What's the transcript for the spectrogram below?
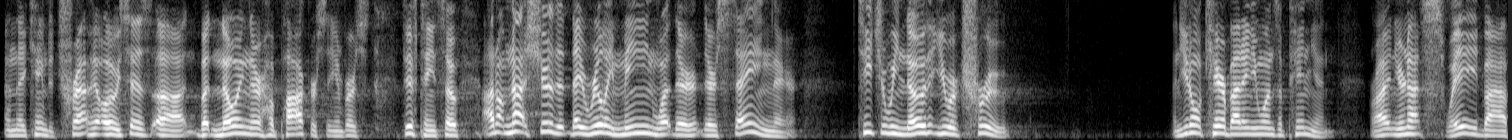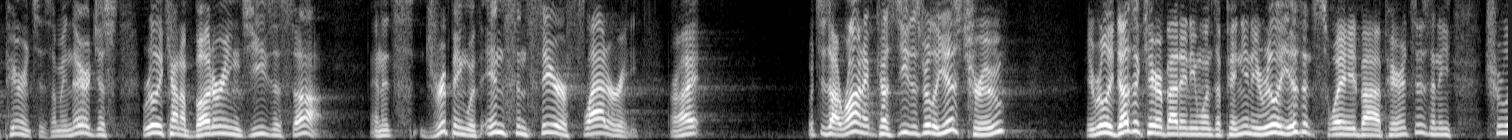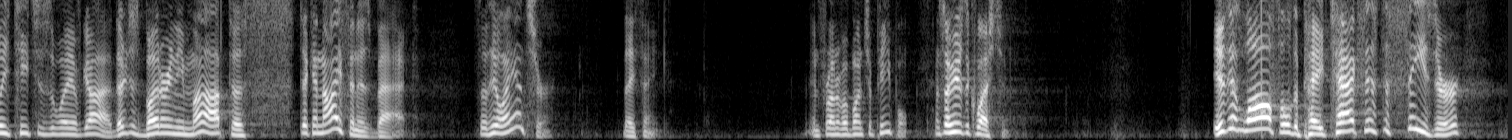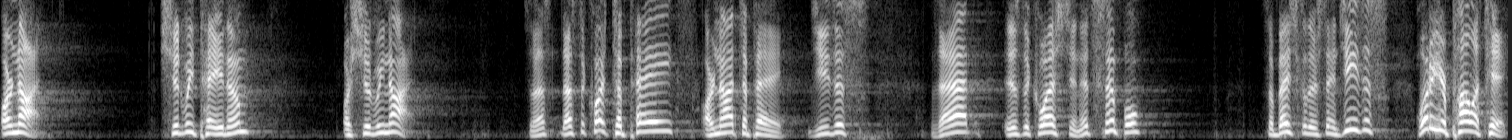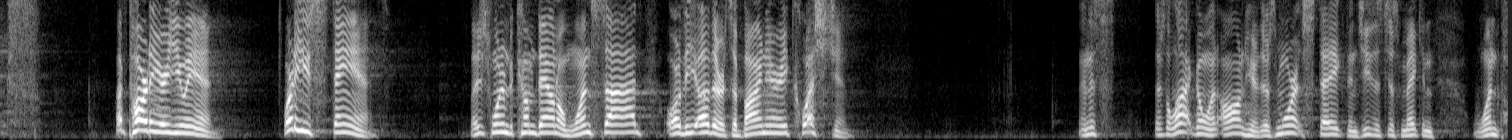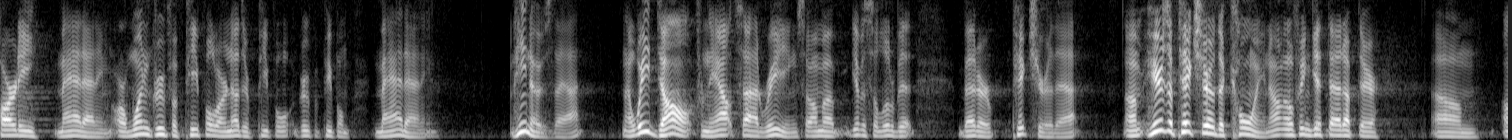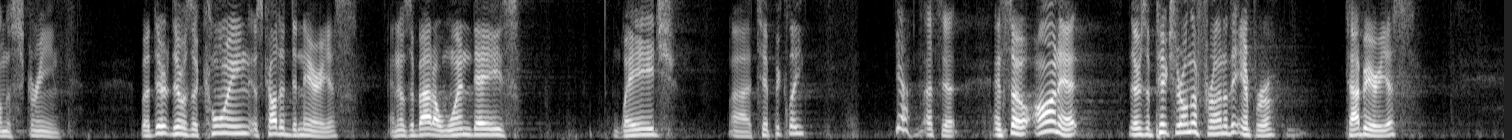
and they came to trap. Oh, he says, uh, but knowing their hypocrisy in verse 15. So I'm not sure that they really mean what they're, they're saying there. Teacher, we know that you are true, and you don't care about anyone's opinion, right? And you're not swayed by appearances. I mean, they're just really kind of buttering Jesus up, and it's dripping with insincere flattery, right? Which is ironic because Jesus really is true. He really doesn't care about anyone's opinion. He really isn't swayed by appearances, and he truly teaches the way of God. They're just buttering him up to stick a knife in his back so he'll answer, they think, in front of a bunch of people. And so here's the question Is it lawful to pay taxes to Caesar or not? Should we pay them or should we not? So that's, that's the question. To pay or not to pay? Jesus, that is the question. It's simple. So basically, they're saying, Jesus, what are your politics? What party are you in? Where do you stand? They just want him to come down on one side or the other. It's a binary question. And it's, there's a lot going on here. There's more at stake than Jesus just making one party mad at him or one group of people or another people, group of people mad at him. And he knows that. Now, we don't from the outside reading, so I'm going to give us a little bit better picture of that. Um, here's a picture of the coin. I don't know if we can get that up there um, on the screen. But there, there was a coin, it's called a denarius, and it was about a one day's wage, uh, typically. Yeah, that's it. And so on it, there's a picture on the front of the emperor, Tiberius,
